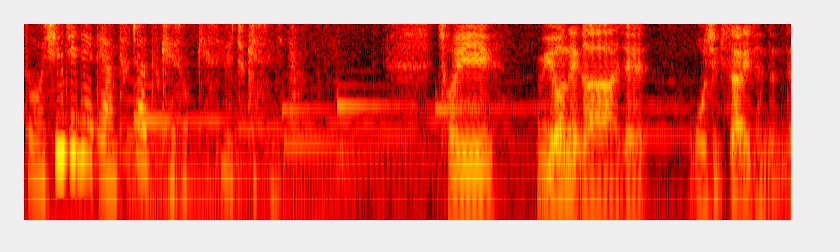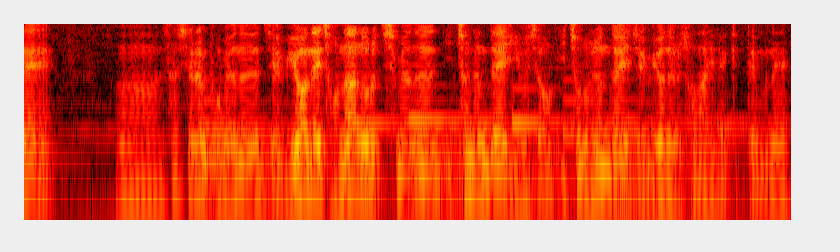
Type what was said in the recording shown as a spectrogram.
또 신진에 대한 투자도 계속 했으면 좋겠습니다. 저희 위원회가 이제 50살이 됐는데 어, 사실은 보면은 이제 위원회 전환으로 치면은 2000년대 이후죠. 2005년도에 이제 위원회로 전환이 됐기 때문에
